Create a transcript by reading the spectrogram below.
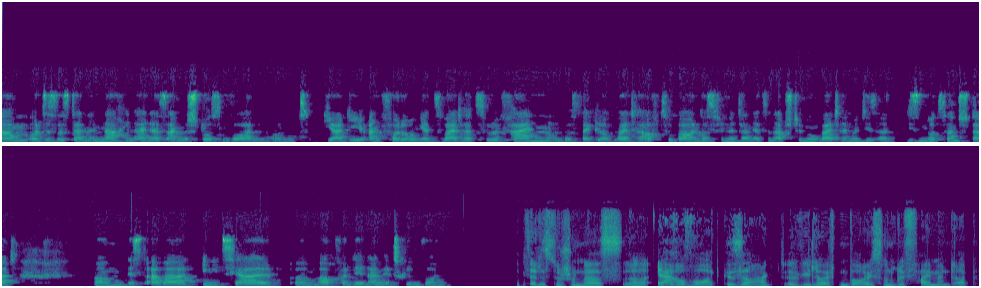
Ähm, und es ist dann im Nachhinein erst angestoßen worden. Und ja, die Anforderung jetzt weiter zu refinen und das Backlog weiter aufzubauen, das findet dann jetzt in Abstimmung weiter mit dieser, diesen Nutzern statt, ähm, ist aber initial ähm, auch von denen angetrieben worden. Jetzt hattest du schon das äh, R-Wort gesagt. Wie läuft denn bei euch so ein Refinement ab?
